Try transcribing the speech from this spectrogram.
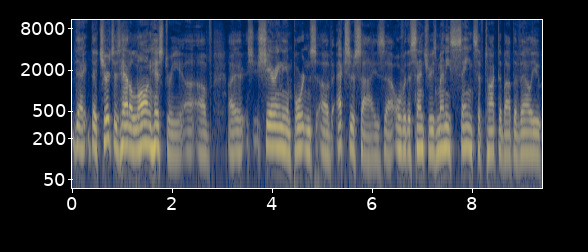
the the church has had a long history uh, of uh, sharing the importance of exercise uh, over the centuries. Many saints have talked about the value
